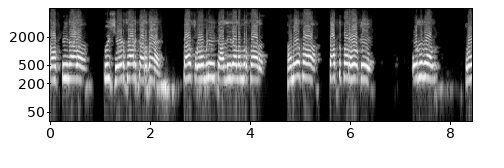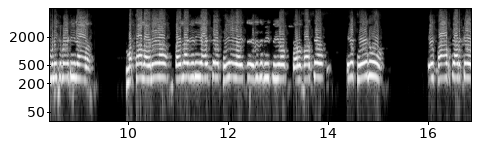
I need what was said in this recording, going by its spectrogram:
ਪ੍ਰਾਪਰਟੀ ਨਾਲ ਕੋਈ ਛੇੜਛਾੜ ਕਰਦਾ ਹੈ, ਤਾਂ ਸ਼੍ਰੋਮਣੀ ਅਕਾਲੀ ਦਲ ਅੰਮ੍ਰਿਤਸਰ ਹਮੇਸ਼ਾ ਤਤਪਰ ਹੋ ਕੇ ਉਹਦੇ ਨਾਲ ਸ਼੍ਰੋਮਣੀ ਕਮੇਟੀ ਨਾਲ ਮੱਥਾ ਲਾਉਣੇ ਆ। ਪਹਿਲਾਂ ਜਿਹੜੀ ਅੱਜ ਤੱਕ ਥੇ ਇਹਦੇ ਤੇ ਵੀ ਤੁਸੀਂ ਕਰੋ ਸਰਚ ਇਹ ਥੇ ਨੂੰ ਇਹ ਸਾਫ਼ ਕਰਕੇ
